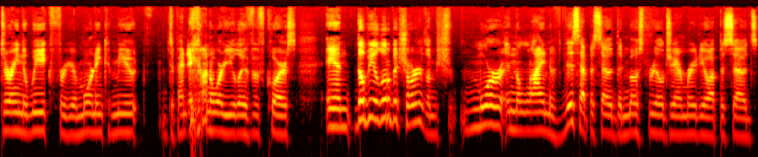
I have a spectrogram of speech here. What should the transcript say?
during the week for your morning commute, depending on where you live, of course. And they'll be a little bit shorter, they'll be more in the line of this episode than most RealGM Radio episodes.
